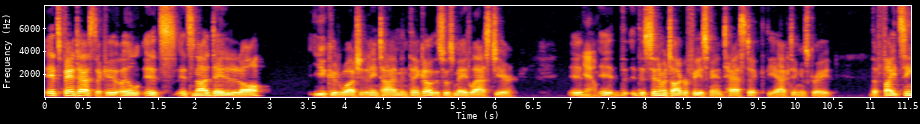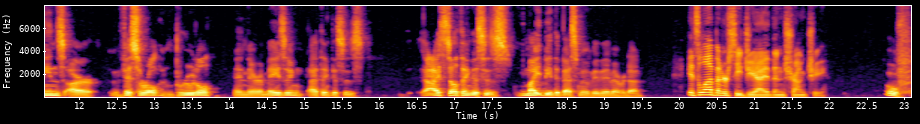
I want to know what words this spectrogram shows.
It's fantastic. It, it's it's not dated at all. You could watch it anytime and think, "Oh, this was made last year." It, yeah. it the cinematography is fantastic. The acting is great. The fight scenes are visceral and brutal and they're amazing. I think this is I still think this is might be the best movie they've ever done. It's a lot better CGI than Shang-Chi. Oof.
